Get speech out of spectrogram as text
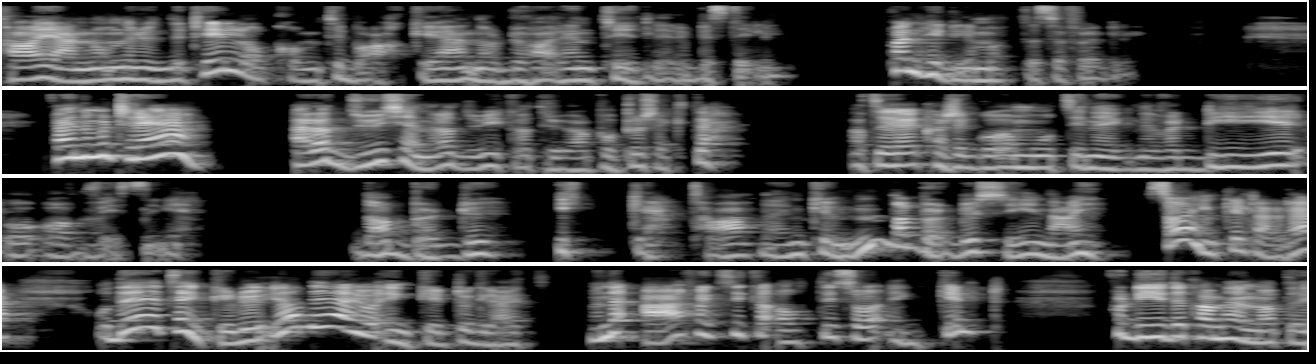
ta gjerne noen runder til, og kom tilbake når du har en tydeligere bestilling. På en hyggelig måte, selvfølgelig. Tegn nummer tre er at du kjenner at du ikke har trua på prosjektet. At det kanskje går mot dine egne verdier og overbevisninger. Da bør du ikke ta den kunden, da bør du si nei. Så enkelt er det. Og det tenker du, ja det er jo enkelt og greit, men det er faktisk ikke alltid så enkelt. Fordi det kan hende at det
